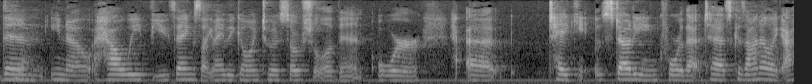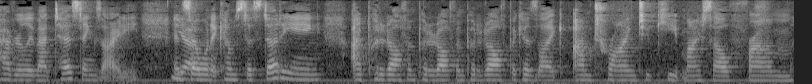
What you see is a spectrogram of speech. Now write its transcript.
then you know how we view things, like maybe going to a social event or uh, taking studying for that test. Because I know like I have really bad test anxiety, and Yeah. so when it comes to studying, I put it off and put it off and put it off because like I'm trying to keep myself from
